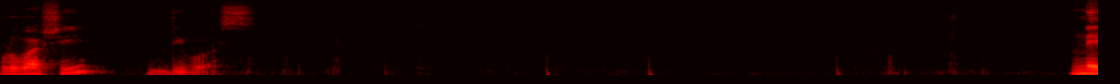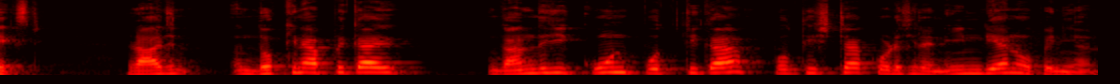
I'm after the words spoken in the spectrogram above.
প্রবাসী দিবস। নেক্সট রাজ, দক্ষিণ আফ্রিকায় গান্ধীজি কোন পত্রিকা প্রতিষ্ঠা করেছিলেন? ইন্ডিয়ান ওপিনিয়ন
